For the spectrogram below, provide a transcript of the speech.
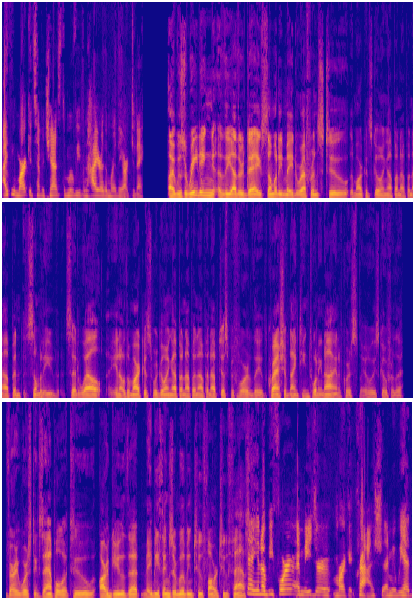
I think markets have a chance to move even higher than where they are today. I was reading the other day, somebody made reference to the markets going up and up and up. And somebody said, well, you know, the markets were going up and up and up and up just before the crash of 1929. Of course, they always go for the very worst example to argue that maybe things are moving too far too fast. Yeah, you know, before a major market crash, I mean, we had,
